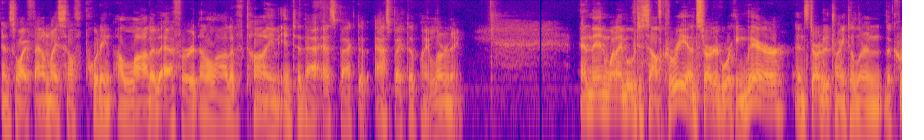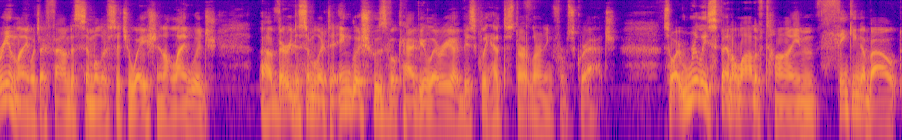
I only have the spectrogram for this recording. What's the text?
And so I found myself putting a lot of effort and a lot of time into that aspect of, aspect of my learning. And then when I moved to South Korea and started working there and started trying to learn the Korean language, I found a similar situation, a language uh, very dissimilar to English, whose vocabulary I basically had to start learning from scratch. So I really spent a lot of time thinking about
